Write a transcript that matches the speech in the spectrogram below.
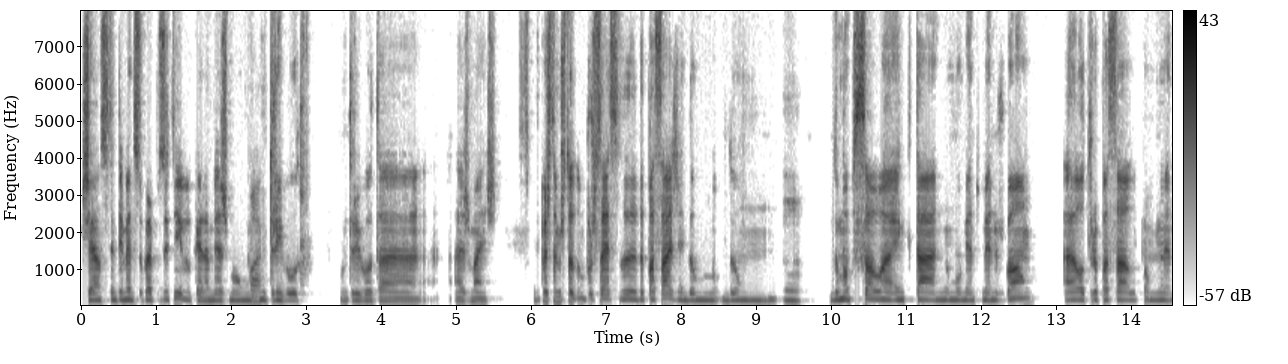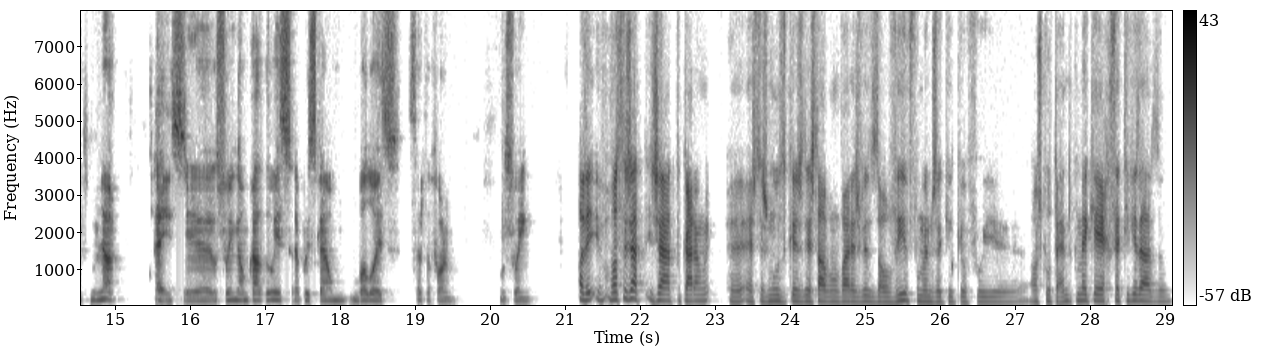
que já é um sentimento super positivo, que era mesmo um, Claro. um tributo, um tributo à- às mães. Depois temos todo um processo de, de passagem de, um- de um- Hum. de uma pessoa em que está num momento menos bom a ultrapassá-lo para um momento melhor. É isso. E eh, o swing é um bocado isso, é por isso que é um baloiço, de certa forma, um swing. Olha, vocês já, já tocaram eh, estas músicas deste álbum várias vezes ao vivo, pelo menos aquilo que eu fui uh, auscultando. Como é que é a receptividade do,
